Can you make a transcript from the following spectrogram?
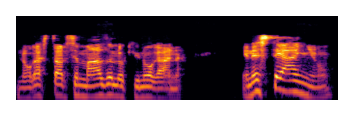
no gastarse más de lo que uno gana. En este año,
